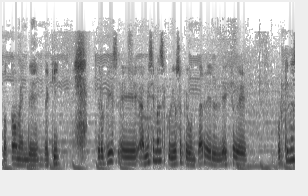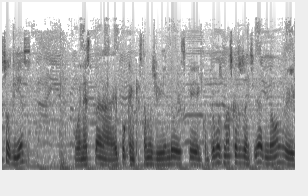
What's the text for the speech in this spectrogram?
lo tomen de, de aquí. Pero Chris, eh, a mí se me hace curioso preguntar el hecho de por qué en estos días o en esta época en que estamos viviendo es que encontramos más casos de ansiedad, ¿no? Eh,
